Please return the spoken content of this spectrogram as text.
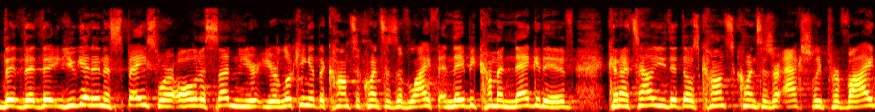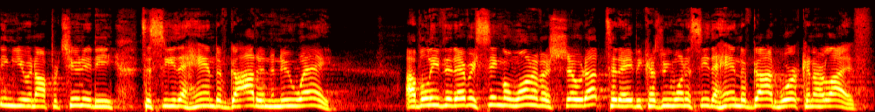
That, that, that, you get in a space where all of a sudden you're, you're looking at the consequences of life and they become a negative. Can I tell you that those consequences are actually providing you an opportunity to see the hand of God in a new way? I believe that every single one of us showed up today because we want to see the hand of God work in our life.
